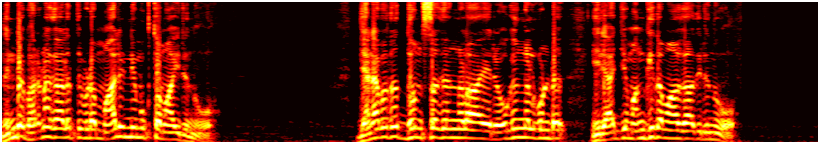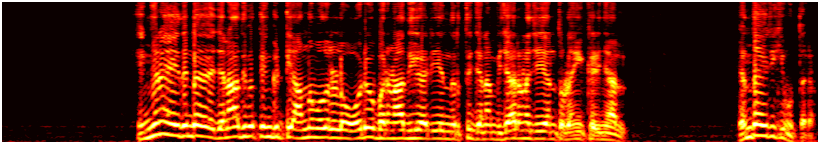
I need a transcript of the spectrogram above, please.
നിന്റെ ഭരണകാലത്ത് ഇവിടെ മാലിന്യമുക്തമായിരുന്നുവോ? ജനപദധ്വംസകങ്ങളായ രോഗങ്ങൾ കൊണ്ട് ഈ രാജ്യം അങ്കിതമാകാതിരുന്നുവോ? എങ്ങനെ ഇതിന്റെ ജനാധിപത്യം കിട്ടി അന്ന് മുതലുള്ള ഓരോ ഭരണാധികാരിയെയും നിർത്തി ജനം വിചാരണ ചെയ്യാൻ തുടങ്ങിക്കഴിഞ്ഞാൽ എന്തായിരിക്കും ഉത്തരം?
